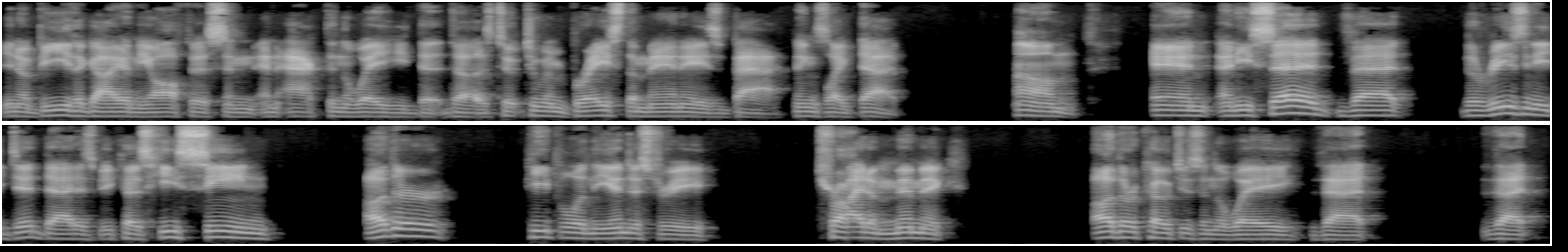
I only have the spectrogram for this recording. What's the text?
you know be the guy in the office and and act in the way he d- does to to embrace the mayonnaise bat things like that. Um and and he said that the reason he did that is because he's seen other people in the industry try to mimic other coaches in the way that that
